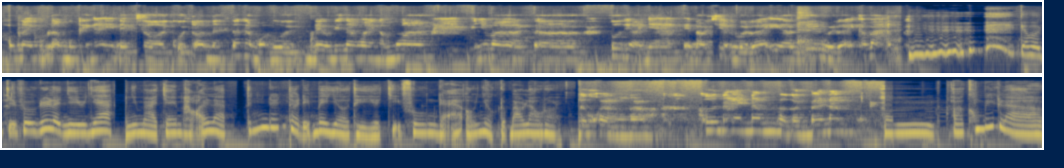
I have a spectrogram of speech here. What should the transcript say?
Hôm nay cũng là một cái ngày đẹp trời cuối tuần này. Tất cả mọi người đều đi ra ngoài ngắm hoa. Thế nhưng mà à, Phương thì ở nhà để nói chuyện với lại à, Duyên với lại các bạn. Cảm ơn chị Phương rất là nhiều nha. Nhưng mà cho em hỏi là tính đến thời điểm bây giờ thì chị Phương đã ở Nhật được bao lâu rồi? Từ khoảng à, hơn 2 năm và gần 3 năm. Ừm, à, không biết là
